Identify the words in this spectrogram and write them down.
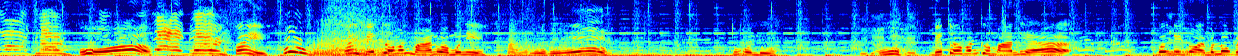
มากเลยโอ้โหมาก เลย เฮ้ย เฮ้ยเบ็ดเธอมันหมานว่ะมือนี่โอ้โห ทุกคนดูตัวใหญ่อู้มากเลยเบ็ดเธอมันคือหมานแท้ เบิ่งเด็กหน่อยมันลงไป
